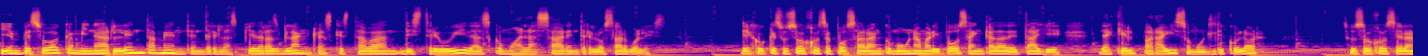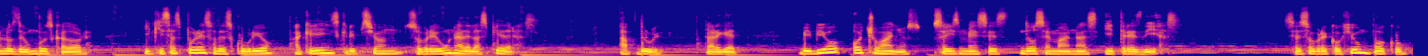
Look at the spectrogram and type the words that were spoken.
y empezó a caminar lentamente entre las piedras blancas que estaban distribuidas como al azar entre los árboles. Dejó que sus ojos se posaran como una mariposa en cada detalle de aquel paraíso multicolor. Sus ojos eran los de un buscador, y quizás por eso descubrió aquella inscripción sobre una de las piedras. Abdul Target vivió ocho años, seis meses, dos semanas y tres días. Se sobrecogió un poco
